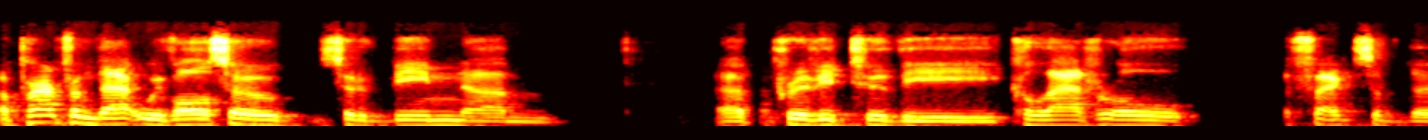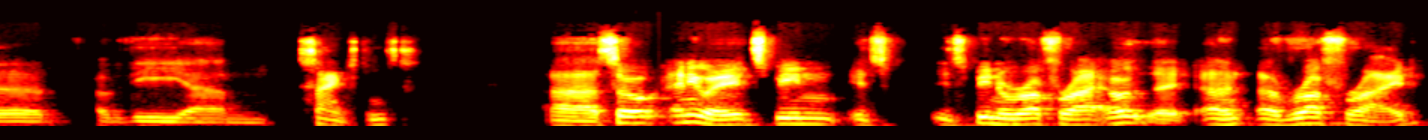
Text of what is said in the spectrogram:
apart from that, we've also sort of been um, uh, privy to the collateral effects of the of the um, sanctions. Uh, so anyway, it's been it's it's been a rough ride. A, a rough ride.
